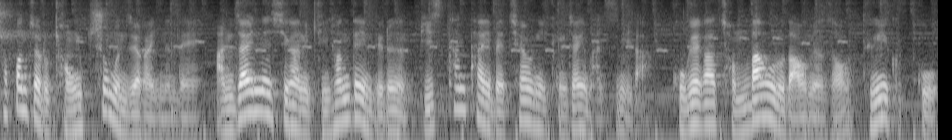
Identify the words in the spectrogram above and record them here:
첫 번째로 경추 문제가 있는데 앉아있는 시간이 긴 현대인들은 비슷한 타입의 체형이 굉장히 많습니다. 고개가 전방으로 나오면서 등이 굽고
